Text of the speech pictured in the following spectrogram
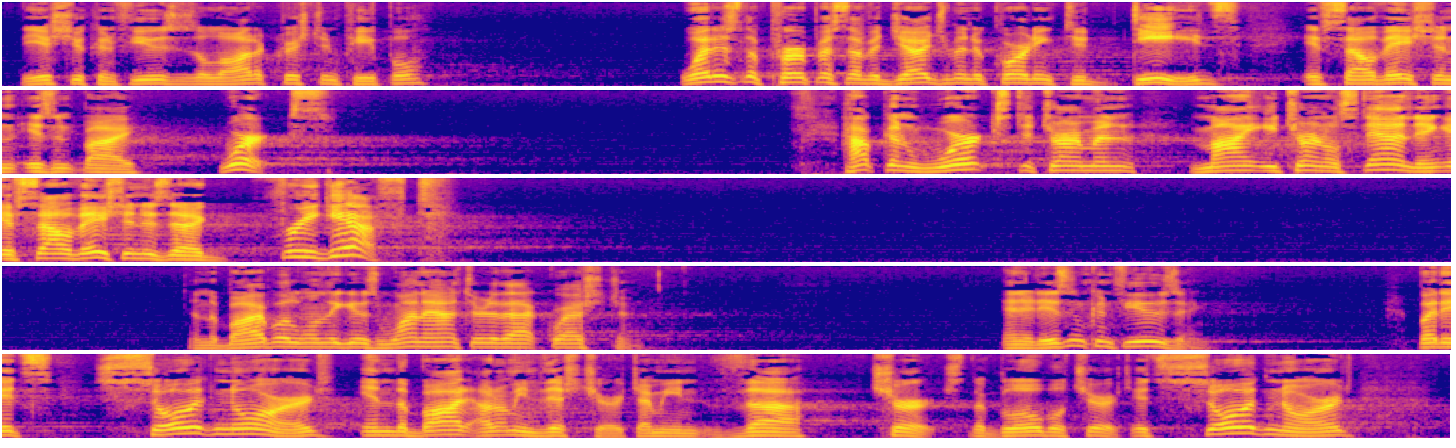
The issue confuses a lot of Christian people. What is the purpose of a judgment according to deeds if salvation isn't by works? How can works determine my eternal standing if salvation is a free gift? And the Bible only gives one answer to that question. And it isn't confusing. But it's so ignored in the body. I don't mean this church, I mean the church, the global church. It's so ignored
